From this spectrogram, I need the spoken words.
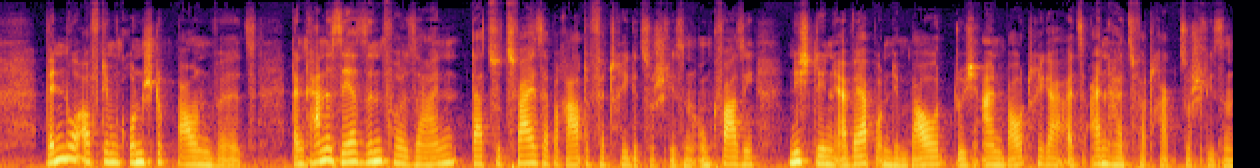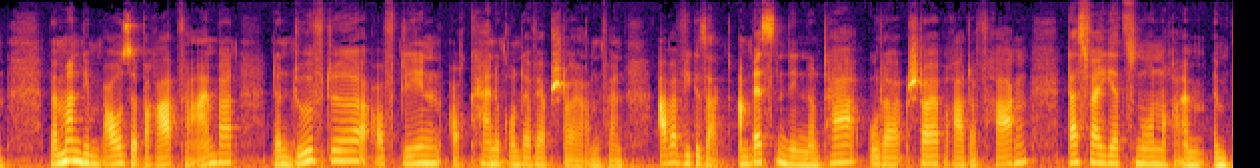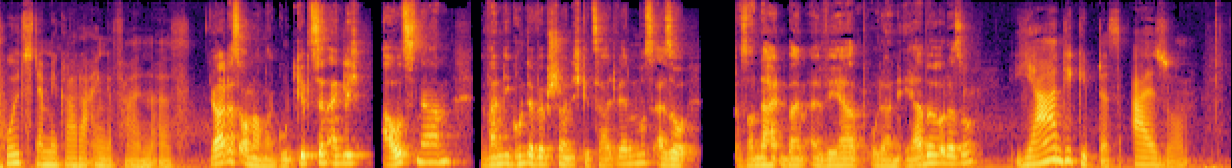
Wenn du auf dem Grundstück bauen willst, dann kann es sehr sinnvoll sein, dazu zwei separate Verträge zu schließen und quasi nicht den Erwerb und den Bau durch einen Bauträger als Einheitsvertrag zu schließen. Wenn man den Bau separat vereinbart, dann dürfte auf den auch keine Grunderwerbsteuer anfallen. Aber wie gesagt, am besten den Notar oder Steuerberater fragen. Das war jetzt nur noch ein Impuls, der mir gerade eingefallen ist. Ja, das ist auch nochmal gut. Gibt es denn eigentlich Ausnahmen, wann die Grunderwerbsteuer nicht gezahlt werden muss? Also Besonderheiten beim Erwerb oder ein Erbe oder so? Ja, die gibt es. Also,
